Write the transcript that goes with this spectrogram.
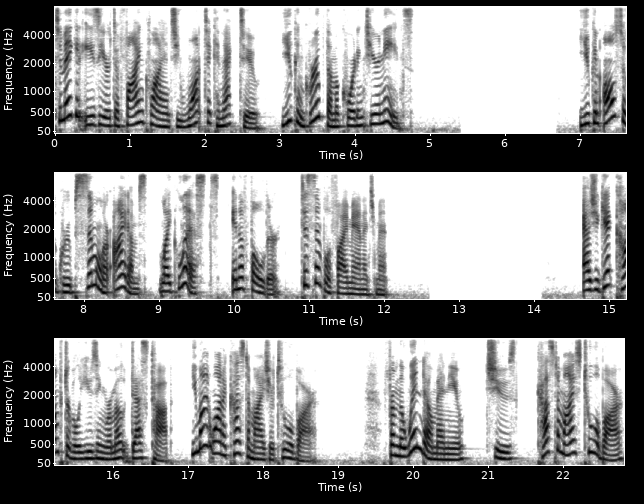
To make it easier to find clients you want to connect to, you can group them according to your needs. You can also group similar items, like lists, in a folder to simplify management. As you get comfortable using Remote Desktop, you might want to customize your toolbar. From the Window menu, choose Customize Toolbar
